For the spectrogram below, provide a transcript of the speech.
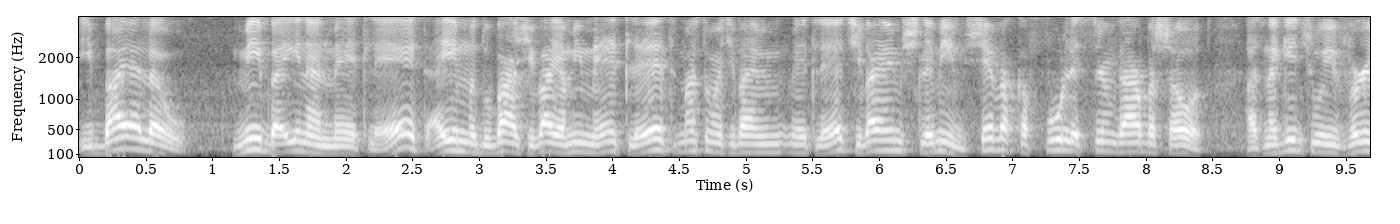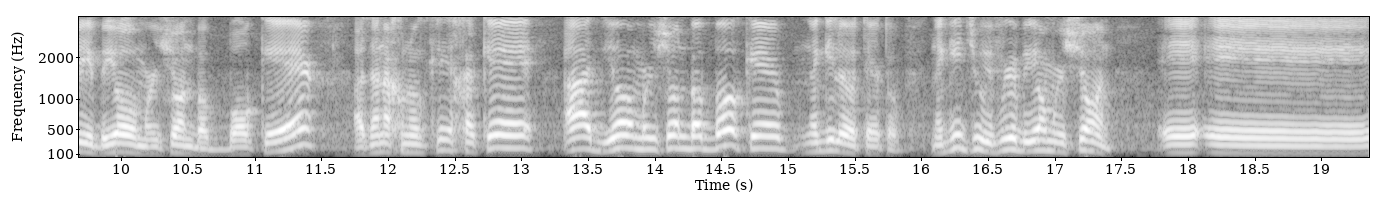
איבאיה להו, מי באינן מעת לעת, האם מדובר על שבעה ימים מעת לעת, מה זאת אומרת שבעה ימים מעת לעת? שבעה ימים שלמים, שבע כפול 24 שעות. אז נגיד שהוא עברי ביום ראשון בבוקר, אז אנחנו נחכה עד יום ראשון בבוקר, נגיד לו יותר טוב, נגיד שהוא עברי ביום ראשון אה, אה,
